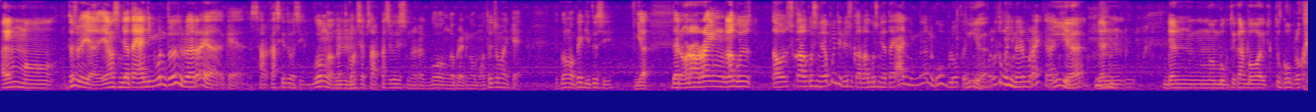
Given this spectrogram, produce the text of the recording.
aing mau Terus ya yang senjata anjing pun tuh sebenarnya ya kayak sarkas gitu sih. Gue nggak Hmm. ngerti konsep sarkas juga sih sebenarnya. Gue nggak berani ngomong tuh cuma kayak ya gue ngapain gitu sih. ya Dan orang-orang yang lagu tahu suka lagu senja pun jadi suka lagu senjata anjing kan goblok kan. Iya. Lu tuh ngehinarin mereka. Iya, dan dan membuktikan bahwa itu tuh goblok.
